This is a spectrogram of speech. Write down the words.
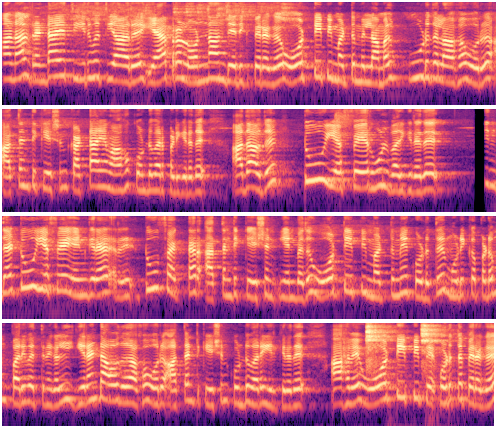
ஆனால் ரெண்டாயிரத்தி இருபத்தி ஆறு ஏப்ரல் ஒன்றாம் தேதிக்கு பிறகு ஓடிபி மட்டுமில்லாமல் கூடுதலாக ஒரு அத்தன்டிகேஷன் கட்டாயமாக கொண்டு வரப்படுகிறது அதாவது டூ எஃப்ஏ ரூல் வருகிறது. இந்த டூ எஃப்ஏ என்கிற டூ ஃபேக்டர் அத்தன்டிகேஷன் என்பது ஓடிபி மட்டுமே கொடுத்து முடிக்கப்படும் பரிவர்த்தனைகளில் இரண்டாவதாக ஒரு அத்தன்டிகேஷன் கொண்டு வர இருக்கிறது. ஆகவே ஓடிபி கொடுத்த பிறகு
